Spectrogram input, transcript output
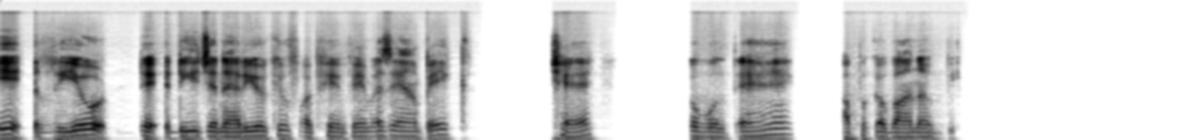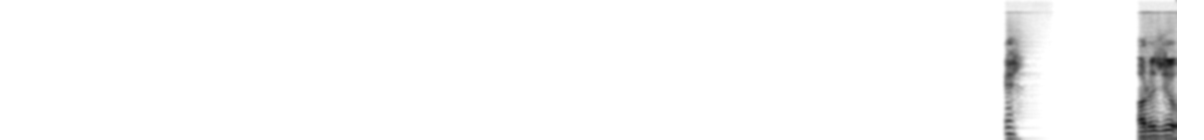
ये रियो डी जेनेरियो क्यों फ़ेमस है, यहाँ पे एक है तो बोलते हैं कबाना भी और जो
